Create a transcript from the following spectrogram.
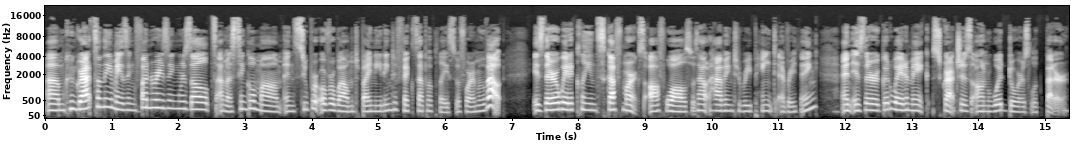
Um, congrats on the amazing fundraising results. I'm a single mom and super overwhelmed by needing to fix up a place before I move out. Is there a way to clean scuff marks off walls without having to repaint everything? And is there a good way to make scratches on wood doors look better?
